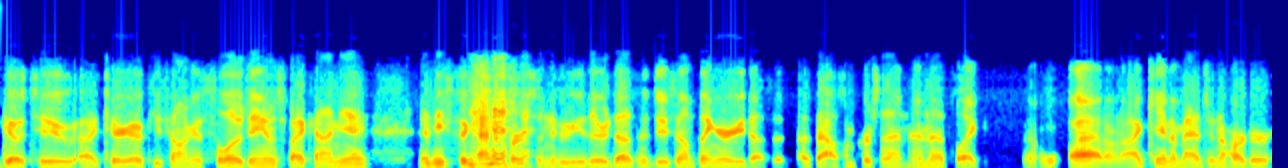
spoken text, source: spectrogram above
go-to uh, karaoke song is "Slow Jamz" by Kanye, and he's the kind of person who either doesn't do something or he does it a thousand percent, and that's like I don't know. I can't imagine a harder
